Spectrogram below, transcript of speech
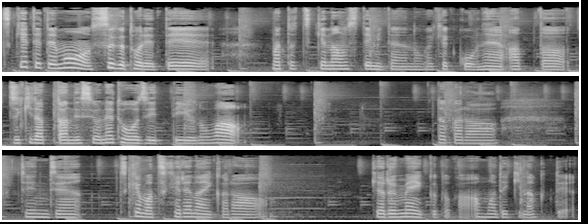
つけててもすぐ取れて、またつけ直してみたいなのが結構ね、あった時期だったんですよね、当時っていうのは。だから、全然つけまつけれないからギャルメイクとかあんまできなくて。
